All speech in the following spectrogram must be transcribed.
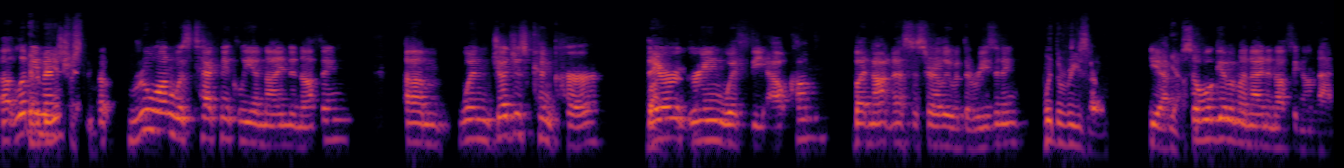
Uh, let me mention, uh, Ruan was technically a nine to nothing. Um, when judges concur, they are agreeing with the outcome, but not necessarily with the reasoning. With the reasoning. Yeah. yeah. So we'll give them a nine to nothing on that.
